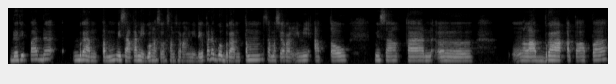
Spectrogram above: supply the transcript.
daripada berantem misalkan nih gue nggak suka sama si orang ini daripada gue berantem sama si orang ini atau misalkan eh, ngelabrak atau apa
